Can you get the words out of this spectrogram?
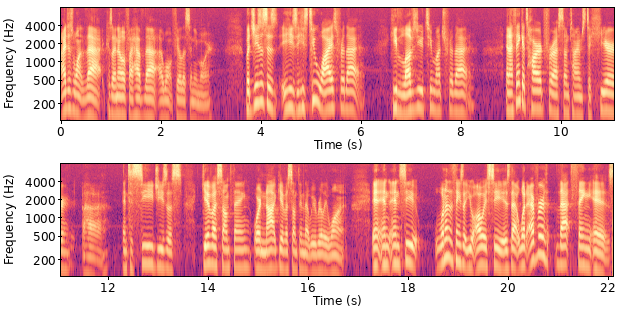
I just want that because I know if I have that, I won't feel this anymore. But Jesus is, he's, he's too wise for that. He loves you too much for that. And I think it's hard for us sometimes to hear uh, and to see Jesus give us something or not give us something that we really want. And, and, and see, one of the things that you always see is that whatever that thing is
